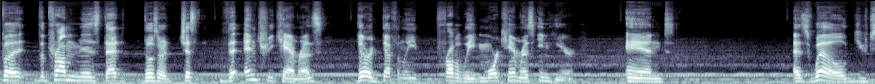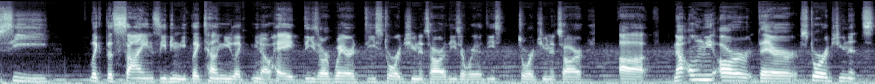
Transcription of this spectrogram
But the problem is that those are just the entry cameras. There are definitely, probably more cameras in here. And as well, you see like the signs leading like telling you like you know hey these are where these storage units are these are where these storage units are uh not only are there storage units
